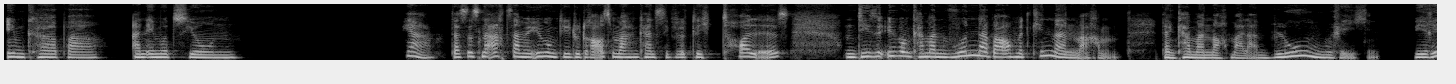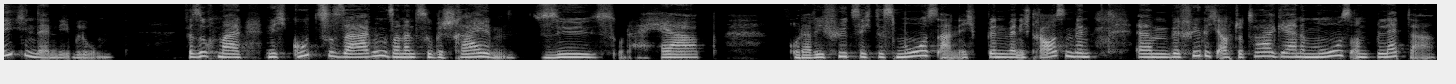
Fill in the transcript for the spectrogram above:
im Körper, an Emotionen? Ja, das ist eine achtsame Übung, die du draußen machen kannst, die wirklich toll ist. Und diese Übung kann man wunderbar auch mit Kindern machen. Dann kann man noch mal an Blumen riechen. Wie riechen denn die Blumen? Versuch mal nicht gut zu sagen, sondern zu beschreiben. Süß oder herb. Oder wie fühlt sich das Moos an? Ich bin, wenn ich draußen bin, ähm, befühle ich auch total gerne Moos und Blätter.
